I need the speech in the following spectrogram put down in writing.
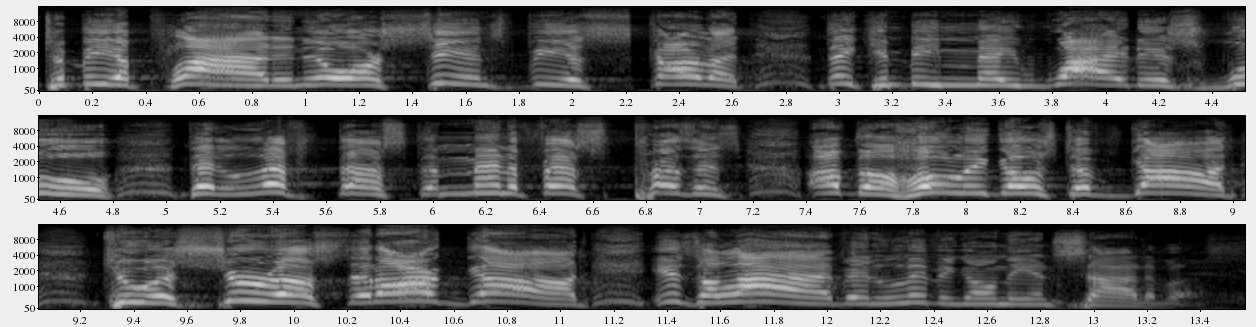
to be applied, and though our sins be as scarlet, they can be made white as wool. That left us the manifest presence of the Holy Ghost of God to assure us that our God is alive and living on the inside of us.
